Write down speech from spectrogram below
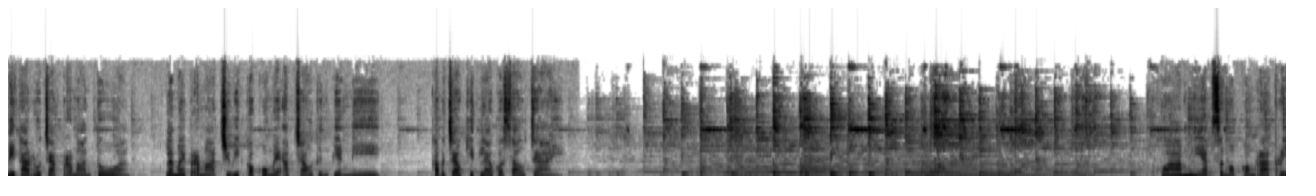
นี่ถ้ารู้จักประมาณตัว และไม่ประมาทชีวิตก็คงไม่อับเฉาถึงเพียงนี้ ข้าพเจ้าคิดแล้วก็เศร้าใจ ความเงียบสงบของราตรี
